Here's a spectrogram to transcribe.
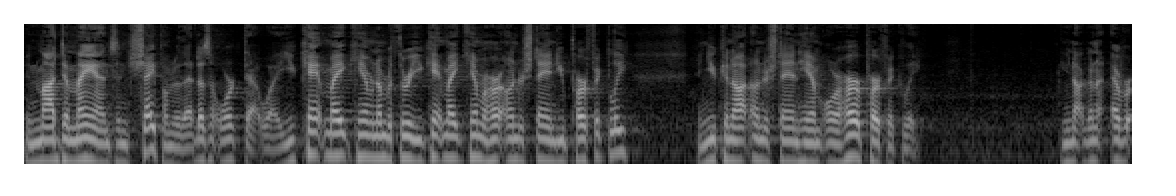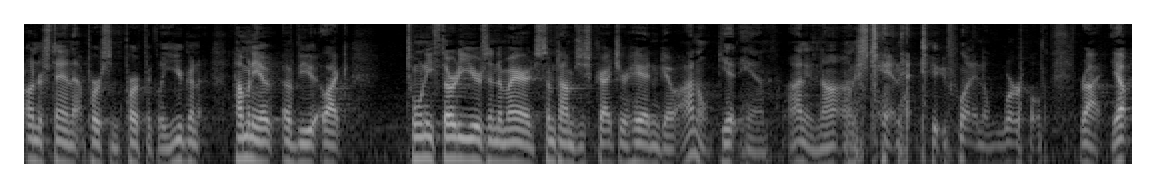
and my demands and shape them to that. It doesn't work that way. You can't make him, number three, you can't make him or her understand you perfectly, and you cannot understand him or her perfectly. You're not going to ever understand that person perfectly. You're going to, how many of, of you, like 20, 30 years into marriage, sometimes you scratch your head and go, I don't get him. I do not understand that dude. What in the world? Right. Yep.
